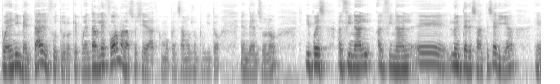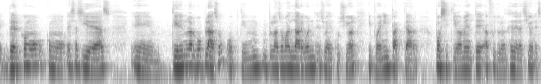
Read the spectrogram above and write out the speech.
Pueden inventar el futuro, que pueden darle forma a la sociedad, como pensamos un poquito en Denso, ¿no? Y pues al final, al final eh, lo interesante sería eh, ver cómo, cómo, esas ideas eh, tienen un largo plazo o tienen un plazo más largo en, su ejecución y pueden impactar positivamente a futuras generaciones.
